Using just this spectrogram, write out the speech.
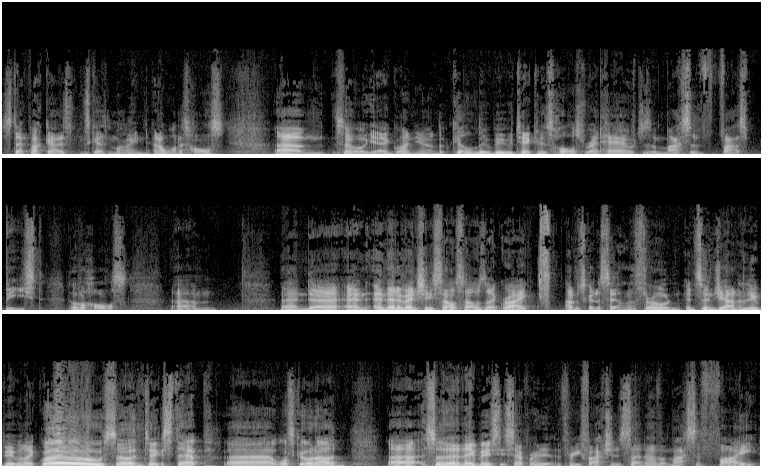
step back, guys. This guy's mine, and I want his horse. Um, so yeah, Guan Yu ended up killing Lu Bu, taking his horse, Red Hare, which is a massive, fast beast of a horse. Um, and uh, and and then eventually Cao Cao was like, right, I'm just going to sit on the throne. And Sun Jian and Liu Bei were like, whoa, son, take a step. Uh, what's going on? Uh, so then they basically separated the three factions, started to have a massive fight,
